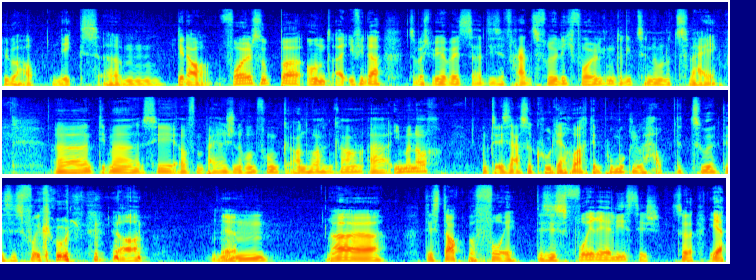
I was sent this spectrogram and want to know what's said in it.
überhaupt nichts. Ähm, genau, voll super. Und äh, ich finde auch, zum Beispiel, ich habe jetzt äh, diese Franz Fröhlich-Folgen, da gibt es ja nur noch zwei, äh, die man sich auf dem Bayerischen Rundfunk anhören kann, äh, immer noch. Und das ist auch so cool. Der horcht dem Pumuckl überhaupt nicht zu. Das ist voll cool. ja. ja. Mhm. Ah, ja. Das taugt mir voll. Das ist voll realistisch. So, ja,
